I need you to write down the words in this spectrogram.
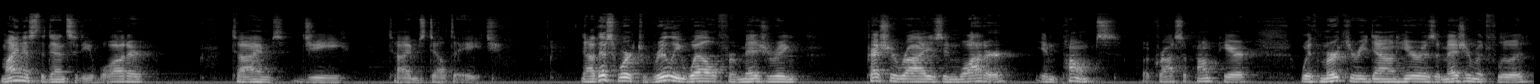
minus the density of water times G times delta H. Now this worked really well for measuring pressure rise in water in pumps across a pump here with mercury down here as a measurement fluid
